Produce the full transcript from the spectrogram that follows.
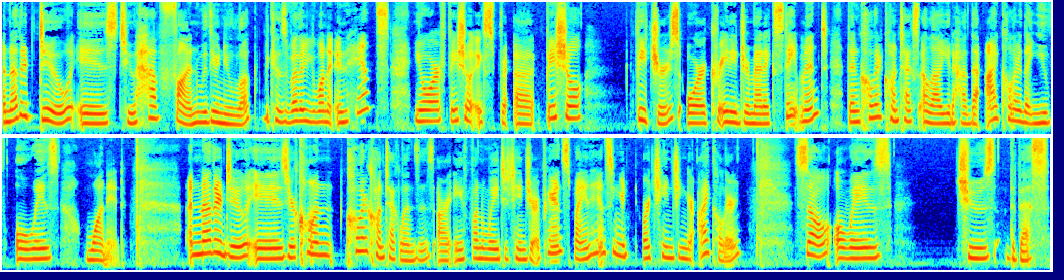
another do is to have fun with your new look because whether you want to enhance your facial exp- uh, facial features or create a dramatic statement, then colored contacts allow you to have that eye color that you've always wanted. Another do is your con- color contact lenses are a fun way to change your appearance by enhancing your or changing your eye color. So always choose the best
